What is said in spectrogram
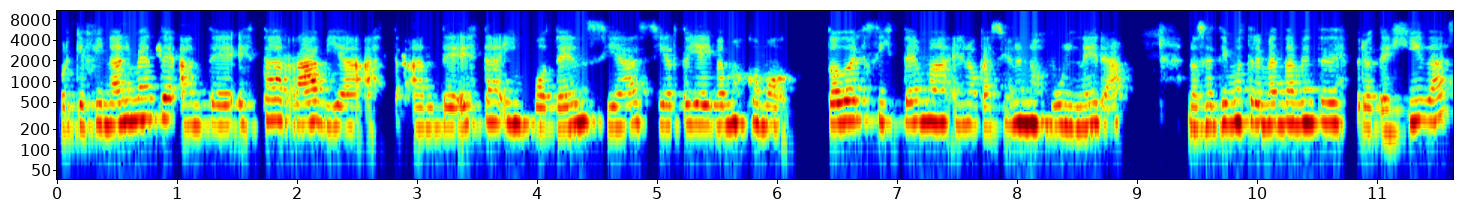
porque finalmente ante esta rabia, ante esta impotencia, ¿cierto? Y ahí vemos como todo el sistema en ocasiones nos vulnera, nos sentimos tremendamente desprotegidas,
